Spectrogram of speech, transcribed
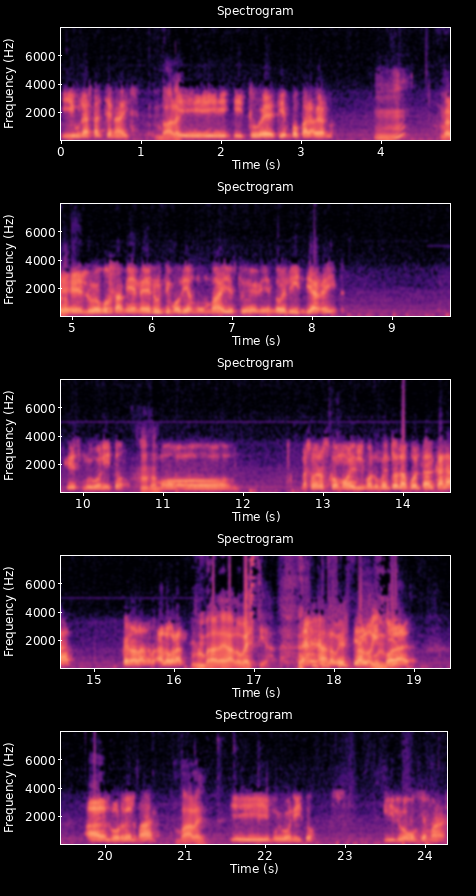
y una está en Chennai. Vale. Y, tuve tiempo para verlo. Mm. Eh, luego también el último día en Mumbai estuve viendo el India Gate, que es muy bonito, como más o menos como el monumento de la Puerta del Alcalá, pero a, lo grande. Vale, a lo bestia. a lo bestia, a lo al borde del mar. Vale y muy bonito. Y luego, ¿qué más?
